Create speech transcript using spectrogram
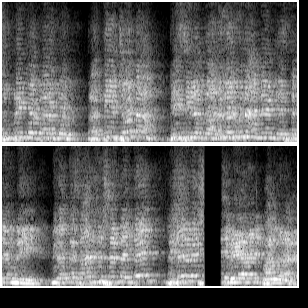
సుప్రీం కోర్టు వరకు ప్రతి చోట బీసీలకు అడుగడుగున అన్యాయం చేస్తూనే ఉన్నాయి మీరు ఒక్కసారి చూసినట్టు చూసినట్టయితే వేల మంది పాల్గొనాలి.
